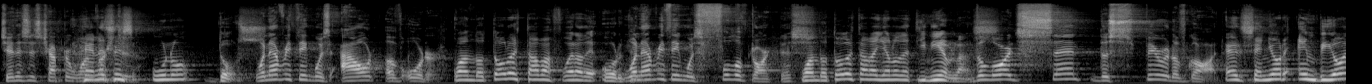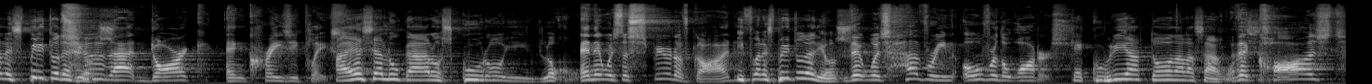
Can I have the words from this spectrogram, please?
Genesis chapter 1, verse 2, Génesis 1, 2. when everything was out of order, Cuando todo estaba fuera de orden. when everything was full of darkness, cuando todo estaba lleno de tinieblas, the Lord sent the Spirit of God el Señor envió el Espíritu de to Dios that dark and crazy place. a ese lugar oscuro y loco. And it was the Spirit of God Y fue el Espíritu de Dios that was hovering over the waters que cubría todas las aguas. that caused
